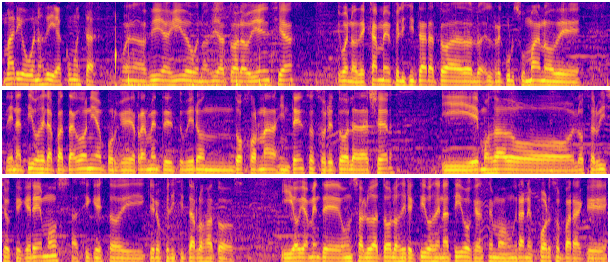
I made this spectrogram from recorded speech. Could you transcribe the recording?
Mario, buenos días, ¿cómo estás? Buenos días, Guido, buenos días a toda la audiencia. Y bueno, déjame felicitar a todo el recurso humano de, de Nativos de la Patagonia porque realmente tuvieron dos jornadas intensas, sobre todo la de ayer y hemos dado los servicios que queremos, así que estoy, quiero felicitarlos a todos. Y obviamente un saludo a todos los directivos de Nativo que hacemos un gran esfuerzo para que,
